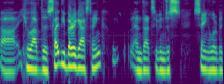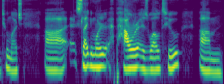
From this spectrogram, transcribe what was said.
uh, he'll have the slightly better gas tank, and that's even just saying a little bit too much. Uh, slightly more power as well too. Um,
